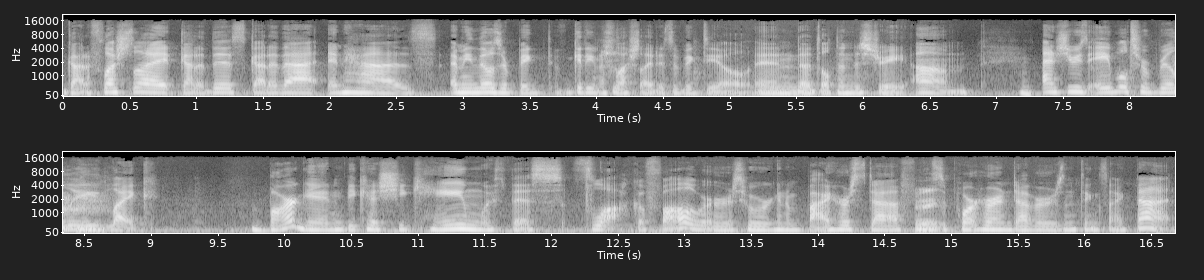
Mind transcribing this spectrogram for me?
got a Fleshlight, got a this, got a that, and has. I mean, those are big. Getting a Fleshlight is a big deal in the adult industry. Um, and she was able to really like bargain because she came with this flock of followers who were going to buy her stuff and Right. support her endeavors and things like that.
